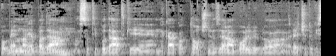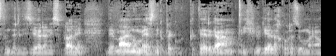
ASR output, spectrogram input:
Pomembno je pa, da so ti podatki nekako točni, oziroma bolje bi bilo reči tukaj standardizirani. Spravi, da ima en umestnik, preko katerega jih ljudje lahko razumejo.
